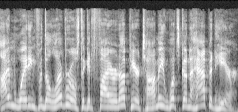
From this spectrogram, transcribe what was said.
I'm waiting for the liberals to get fired up here, Tomi. What's going to happen here?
